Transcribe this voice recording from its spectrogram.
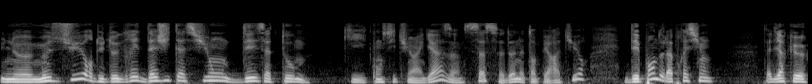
une mesure du degré d'agitation des atomes qui constituent un gaz, ça, ça donne la température, dépend de la pression. C'est-à-dire que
